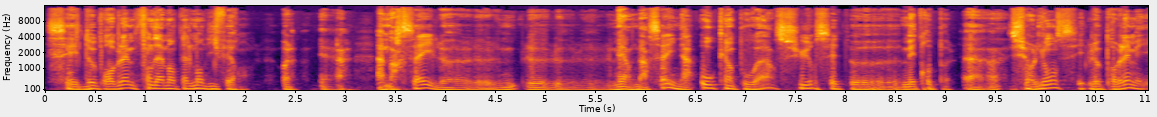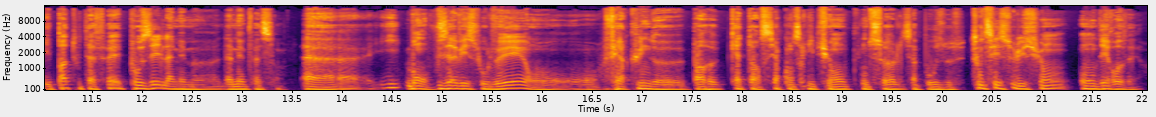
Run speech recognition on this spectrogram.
c'est deux problèmes fondamentalement différents. Voilà. À Marseille, le, le- le- le- maire de Marseille n'a aucun pouvoir sur cette euh, métropole. Euh, sur Lyon, c'est le problème est pas tout à fait posé de la même de la même façon. Euh, bon, vous avez soulevé, on, on- faire qu'une de pas 14 circonscriptions, qu'une seule, ça pose toutes ces solutions ont des revers.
